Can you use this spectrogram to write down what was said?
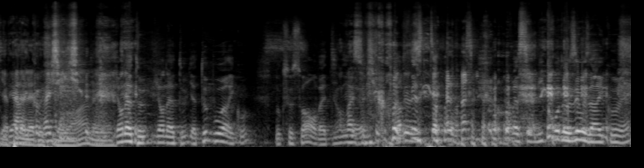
Il y a pas la hein, Il y en a deux, il y en a deux, il y a deux beaux haricots. Donc ce soir on va dîner. On va se micro-doser. aux haricots. ouais.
